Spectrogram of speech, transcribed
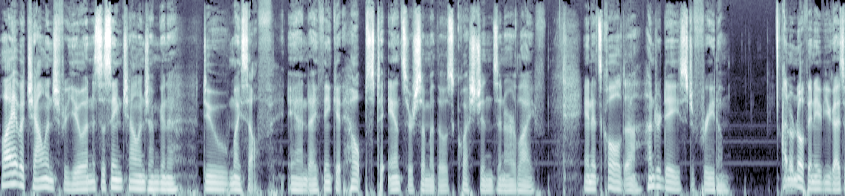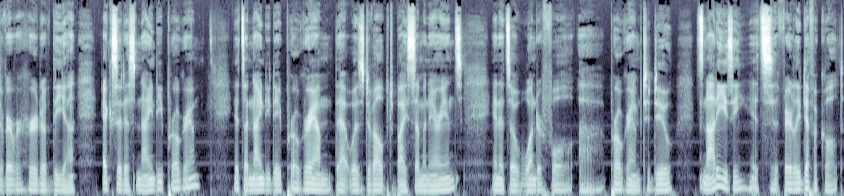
Well, I have a challenge for you, and it's the same challenge I'm going to do myself. And I think it helps to answer some of those questions in our life. And it's called uh, 100 Days to Freedom. I don't know if any of you guys have ever heard of the uh, Exodus 90 program. It's a 90 day program that was developed by seminarians, and it's a wonderful uh, program to do. It's not easy, it's fairly difficult,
